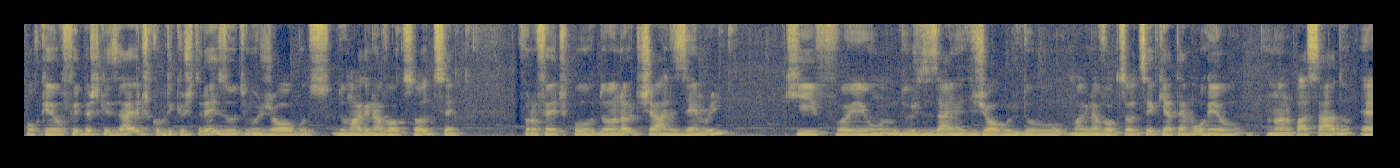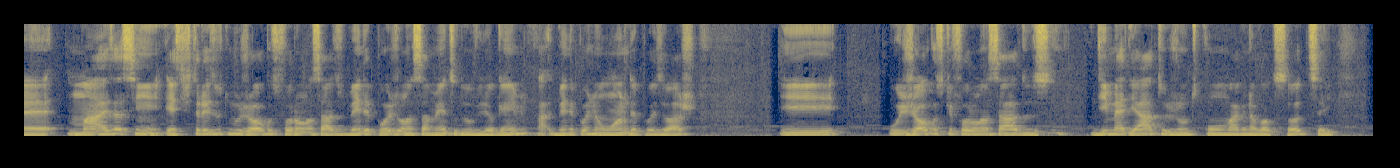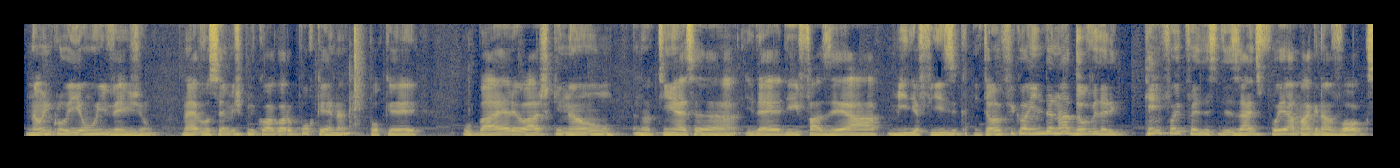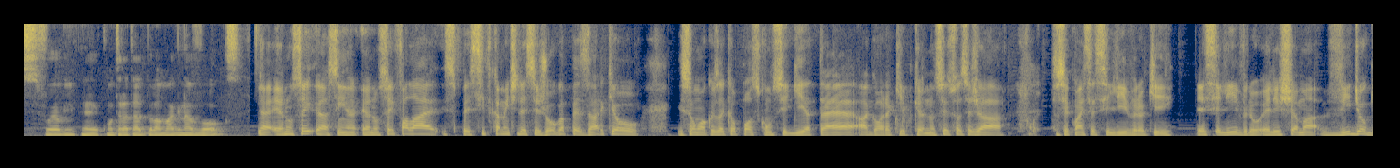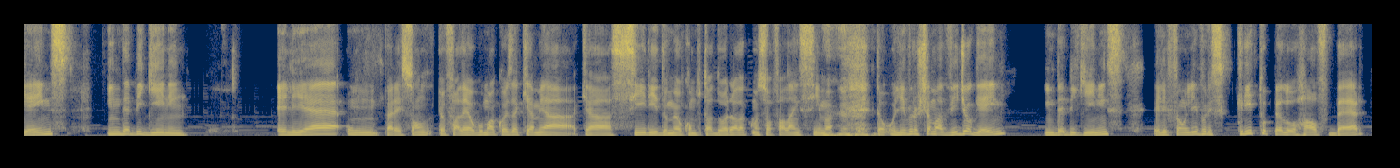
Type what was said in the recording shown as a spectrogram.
Porque eu fui pesquisar e eu descobri que os três últimos jogos do Magnavox Odyssey foram feitos por Donald Charles Emery, que foi um dos designers de jogos do Magnavox Odyssey, que até morreu no ano passado. É, mas, assim, esses três últimos jogos foram lançados bem depois do lançamento do videogame. Ah, bem depois não, um ano depois, eu acho. E os jogos que foram lançados de imediato junto com o Magnavox Odyssey não incluíam o Invasion, né? Você me explicou agora o porquê, né? Porque o Bayer eu acho que não, não tinha essa ideia de fazer a mídia física. Então eu fico ainda na dúvida de quem foi que fez esse design. Foi a Magnavox? Foi alguém é, contratado pela Magnavox? É, eu não sei, assim, eu não sei falar especificamente desse jogo, apesar que eu. Isso é uma coisa que eu posso conseguir até agora aqui, porque eu não sei se você já. Se você conhece esse livro aqui. Esse livro, ele chama Videogames in the Beginning ele é um. Peraí, só eu falei alguma coisa que a minha. que a Siri do meu computador ela começou a falar em cima. então, o livro chama Videogame in the Beginnings. Ele foi um livro escrito pelo Ralph Baer.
